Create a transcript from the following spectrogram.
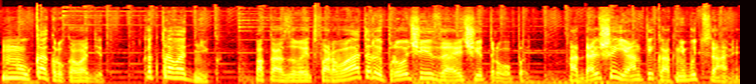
Ну, как руководит? Как проводник. Показывает фарватер и прочие заячьи тропы. А дальше янки как-нибудь сами.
